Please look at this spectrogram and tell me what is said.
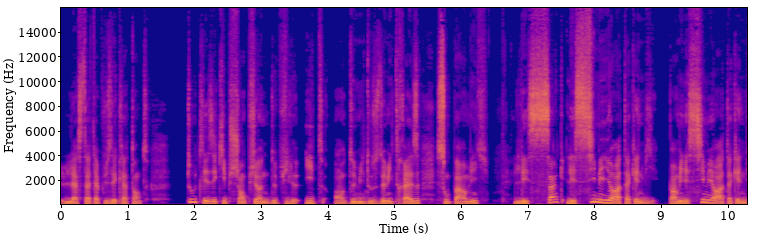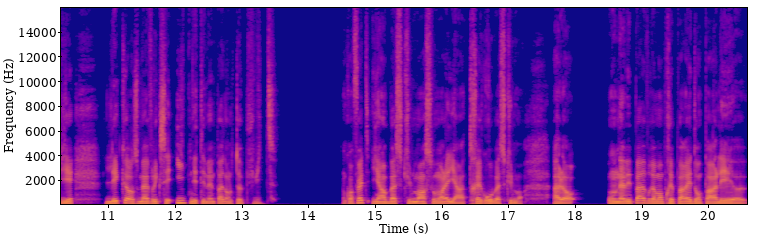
la stat la plus éclatante. Toutes les équipes championnes depuis le Heat en 2012-2013 sont parmi les 5, les 6 meilleures attaques NBA. Parmi les 6 meilleures attaques NBA, Lakers, Mavericks et Heat n'étaient même pas dans le top 8. Donc en fait, il y a un basculement à ce moment-là, il y a un très gros basculement. Alors, on n'avait pas vraiment préparé d'en parler euh,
